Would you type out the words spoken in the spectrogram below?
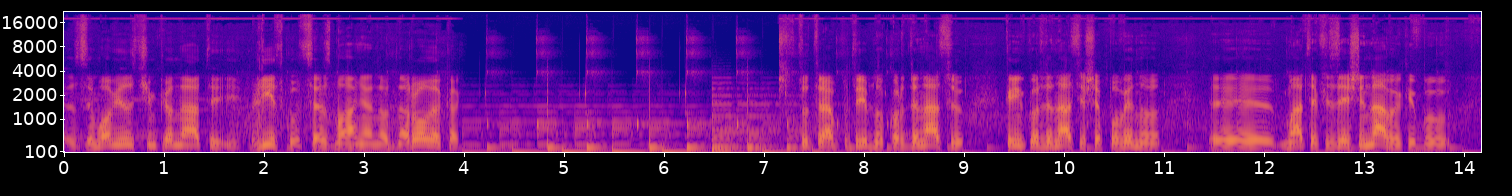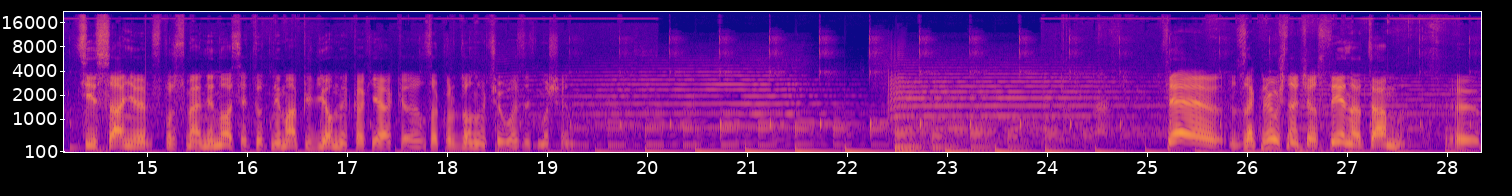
е, зимові чемпіонати. І влітку це змагання на однороликах. Тут треба потрібно координацію. Крім координації, ще повинно е, мати фізичні навики, бо ці сані спортсмени носять. Тут нема підйомника, як е, за кордоном чи возять машини. Це заключна частина, там е,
